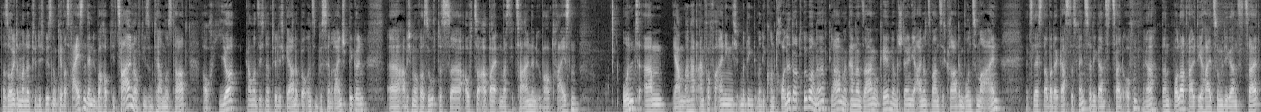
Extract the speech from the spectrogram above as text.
Da sollte man natürlich wissen, okay, was heißen denn überhaupt die Zahlen auf diesem Thermostat? Auch hier kann man sich natürlich gerne bei uns ein bisschen reinspickeln. Äh, Habe ich mal versucht, das äh, aufzuarbeiten, was die Zahlen denn überhaupt heißen. Und ähm, ja, man hat einfach vor allen Dingen nicht unbedingt immer die Kontrolle darüber. Ne? Klar, man kann dann sagen, okay, wir stellen die 21 Grad im Wohnzimmer ein. Jetzt lässt aber der Gast das Fenster die ganze Zeit offen, ja, dann bollert halt die Heizung die ganze Zeit.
